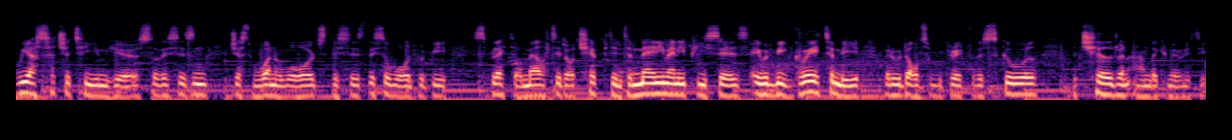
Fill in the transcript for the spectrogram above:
We are such a team here, so this isn't just one award. This is this award would be split or melted or chipped into many, many pieces. It would be great to me, but it would also be great for the school, the children and the community.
